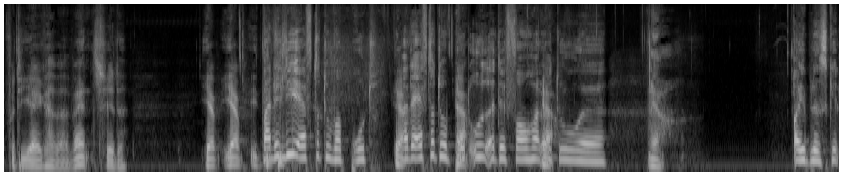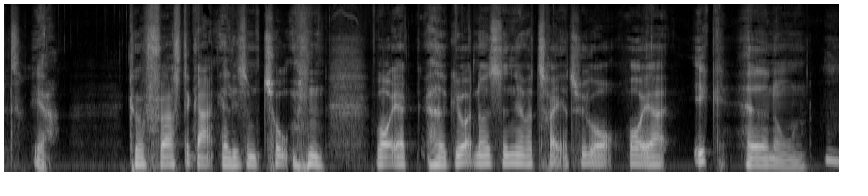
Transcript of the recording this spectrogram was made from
fordi jeg ikke havde været vant til det. Jeg, jeg, Var det lige efter, du var brudt? Ja. Var det efter, du var brudt Ja. ud af det forhold, Ja. og, du, øh, Ja, og I blev skilt? ja. Det var første gang, jeg ligesom tog min... Hvor jeg havde gjort noget, siden jeg var 23 år, hvor jeg ikke havde nogen. Mm.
